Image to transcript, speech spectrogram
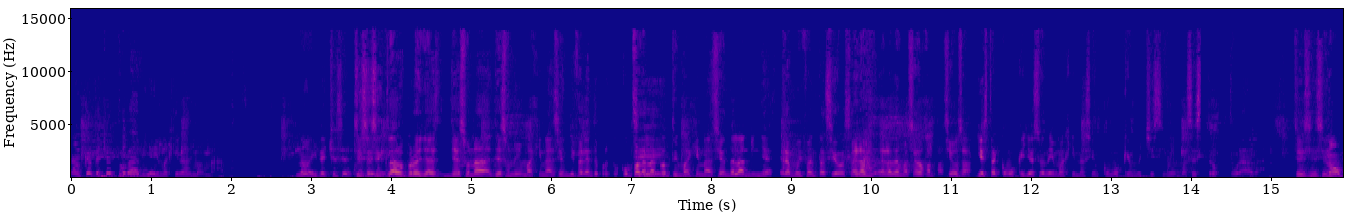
aunque de hecho todavía imaginas mamadas. No, y de hecho ese, Sí, sí, ese- sí, claro, pero ya, es- ya, es una, ya es una imaginación diferente, porque compárala Sí. con tu imaginación de la niñez, era muy fantasiosa. era, era demasiado fantasiosa. Y esta como que ya es una imaginación como que muchísimo más estructurada. Sí, sí, sí. No,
